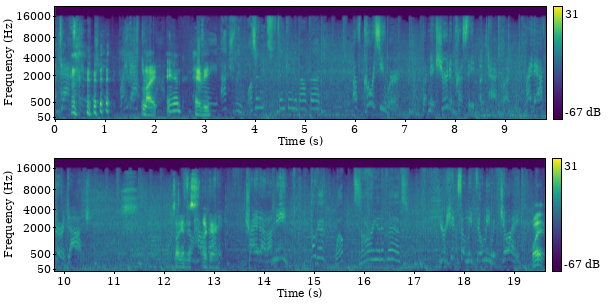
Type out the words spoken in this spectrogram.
attacks can be chained right after Light and heavy. I actually wasn't thinking about that. Of course you were. But make sure to press the attack button right after a dodge. So I can just how about okay. it? Try it out on me. Okay, well, sorry in advance. Your hits only fill me with joy. What?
